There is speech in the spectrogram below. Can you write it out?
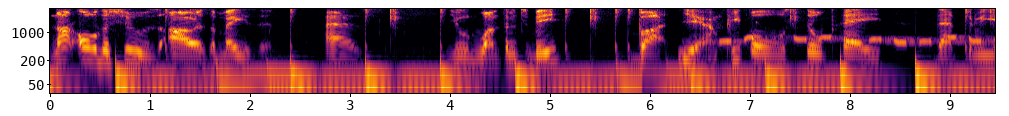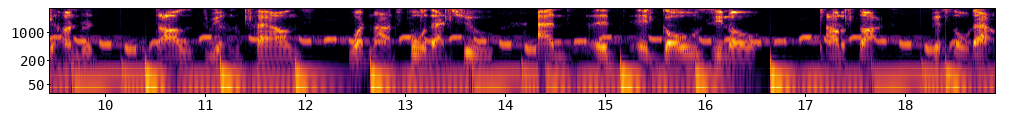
not all the shoes are as amazing as you'd want them to be, but Yeah. people will still pay that three hundred dollars, three hundred pounds, whatnot for that shoe, and it it goes, you know, out of stock, gets sold out,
